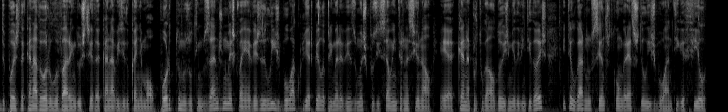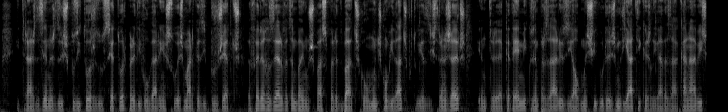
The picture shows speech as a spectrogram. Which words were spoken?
Depois da Canador levar a indústria da cannabis e do cânhamo ao Porto nos últimos anos, no mês que vem é a vez de Lisboa acolher pela primeira vez uma exposição internacional. É a Cana Portugal 2022 e tem lugar no Centro de Congressos de Lisboa, a antiga FIL, e traz dezenas de expositores do setor para divulgarem as suas marcas e projetos. A feira reserva também um espaço para debates com muitos convidados, portugueses e estrangeiros, entre académicos, empresários e algumas figuras mediáticas ligadas à cannabis.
